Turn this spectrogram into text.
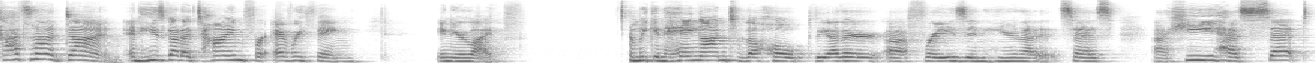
God's not done. And He's got a time for everything in your life. And we can hang on to the hope. The other uh, phrase in here that it says, uh, He has set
